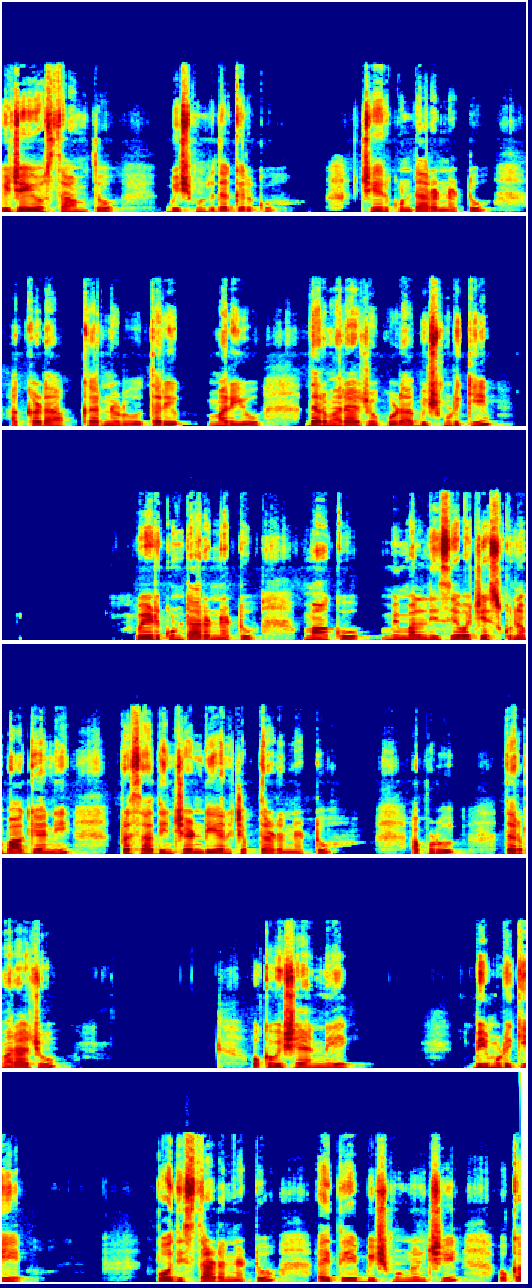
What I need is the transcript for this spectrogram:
విజయోత్సాహంతో భీష్ముడి దగ్గరకు చేరుకుంటారన్నట్టు అక్కడ కర్ణుడు తరి మరియు ధర్మరాజు కూడా భీష్ముడికి వేడుకుంటారన్నట్టు మాకు మిమ్మల్ని సేవ చేసుకునే భాగ్యాన్ని ప్రసాదించండి అని చెప్తాడన్నట్టు. అప్పుడు ధర్మరాజు ఒక విషయాన్ని భీముడికి బోధిస్తాడన్నట్టు. అయితే భీష్ముడి నుంచి ఒక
